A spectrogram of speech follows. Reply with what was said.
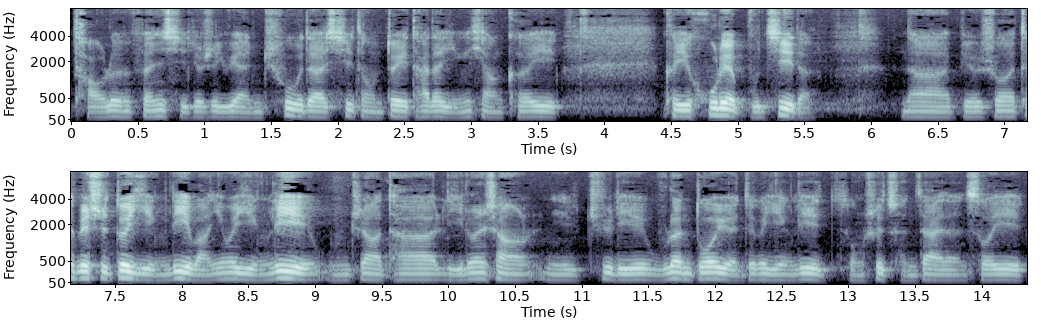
讨论分析，就是远处的系统对它的影响可以可以忽略不计的。那比如说，特别是对引力吧，因为引力我们知道它理论上你距离无论多远，这个引力总是存在的，所以，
